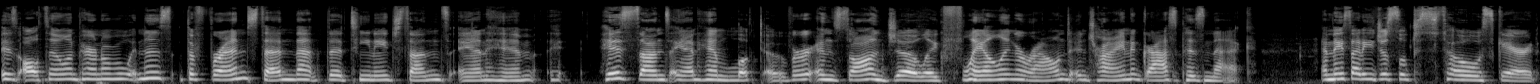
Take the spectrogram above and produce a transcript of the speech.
is also on Paranormal Witness. The friend said that the teenage sons and him, his sons and him looked over and saw Joe like flailing around and trying to grasp his neck. And they said he just looked so scared.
